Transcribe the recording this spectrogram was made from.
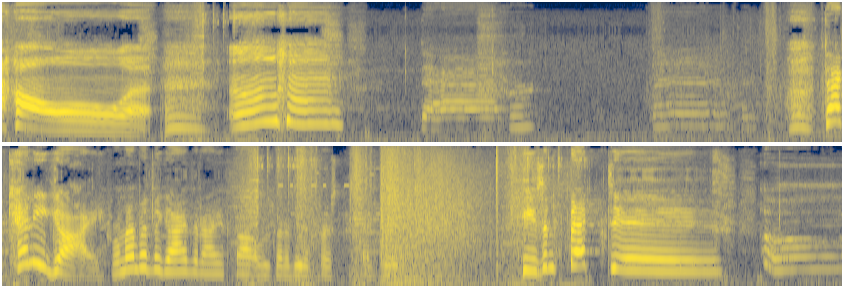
Ow! Mhm. That hurt. That hurt. that Kenny guy. Remember the guy that I thought was gonna be the first infected? He's infected. Oh.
